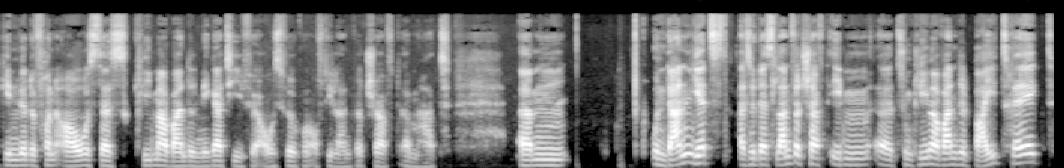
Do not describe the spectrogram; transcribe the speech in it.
gehen wir davon aus, dass Klimawandel negative Auswirkungen auf die Landwirtschaft ähm, hat. Ähm, und dann jetzt, also dass Landwirtschaft eben äh, zum Klimawandel beiträgt.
